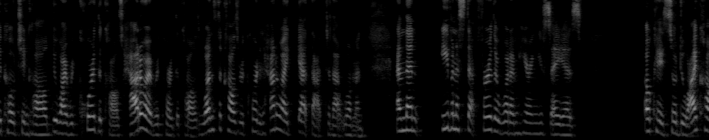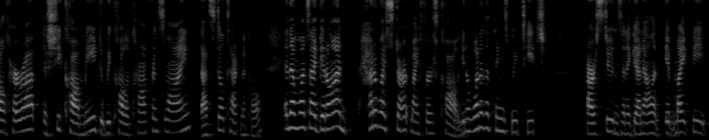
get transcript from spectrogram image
the coaching call? Do I record the calls? How do I record the calls? Once the call's recorded, how do I get that to that woman? And then even a step further what I'm hearing you say is Okay, so do I call her up? Does she call me? Do we call a conference line? That's still technical. And then once I get on, how do I start my first call? You know, one of the things we teach our students, and again, Ellen, it might be,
